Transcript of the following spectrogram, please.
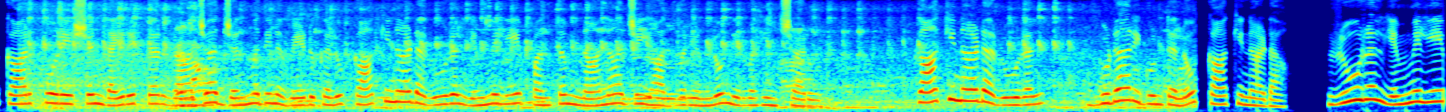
కార్పొరేషన్ డైరెక్టర్ రాజా జన్మదిన వేడుకలు కాకినాడ రూరల్ ఎమ్మెల్యే పంతం నానాజీ ఆధ్వర్యంలో నిర్వహించారు. కాకినాడ రూరల్ గుడారిగుంటలో కాకినాడ రూరల్ ఎమ్మెల్యే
